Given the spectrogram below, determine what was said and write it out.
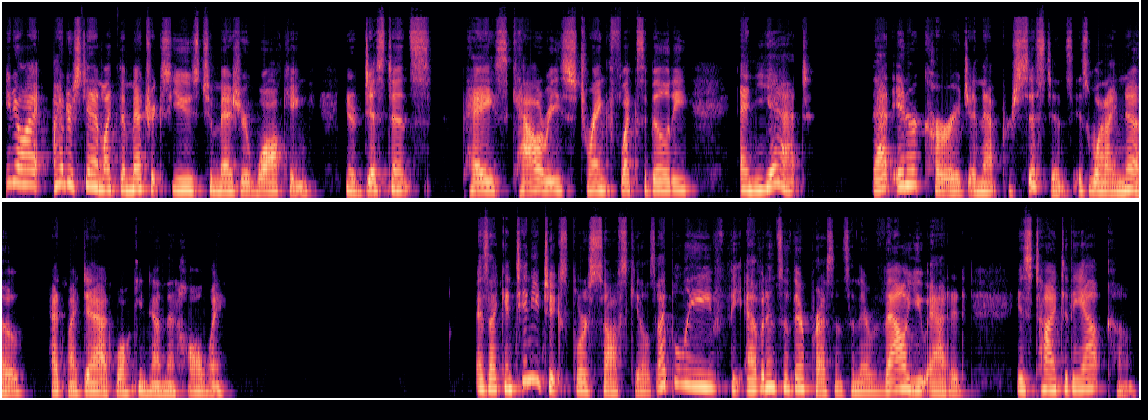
You know, I, I understand like the metrics used to measure walking, you know, distance, pace, calories, strength, flexibility. And yet, that inner courage and that persistence is what I know had my dad walking down that hallway. As I continue to explore soft skills, I believe the evidence of their presence and their value added is tied to the outcome,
